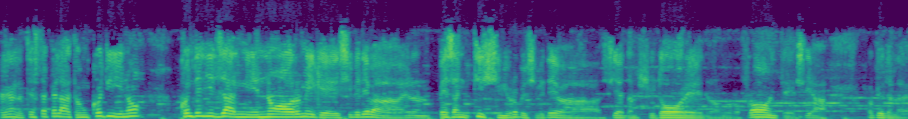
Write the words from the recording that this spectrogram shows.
eh, la testa pelata, un codino, con degli zanni enormi che si vedeva, erano pesantissimi, proprio si vedeva sia dal sudore della loro fronte, sia proprio dalle,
